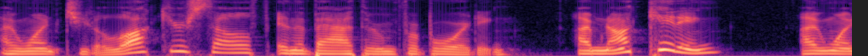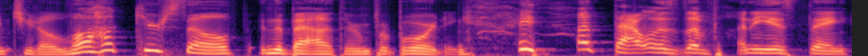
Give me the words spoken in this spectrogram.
I want you to lock yourself in the bathroom for boarding. I'm not kidding. I want you to lock yourself in the bathroom for boarding. I thought that was the funniest thing.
